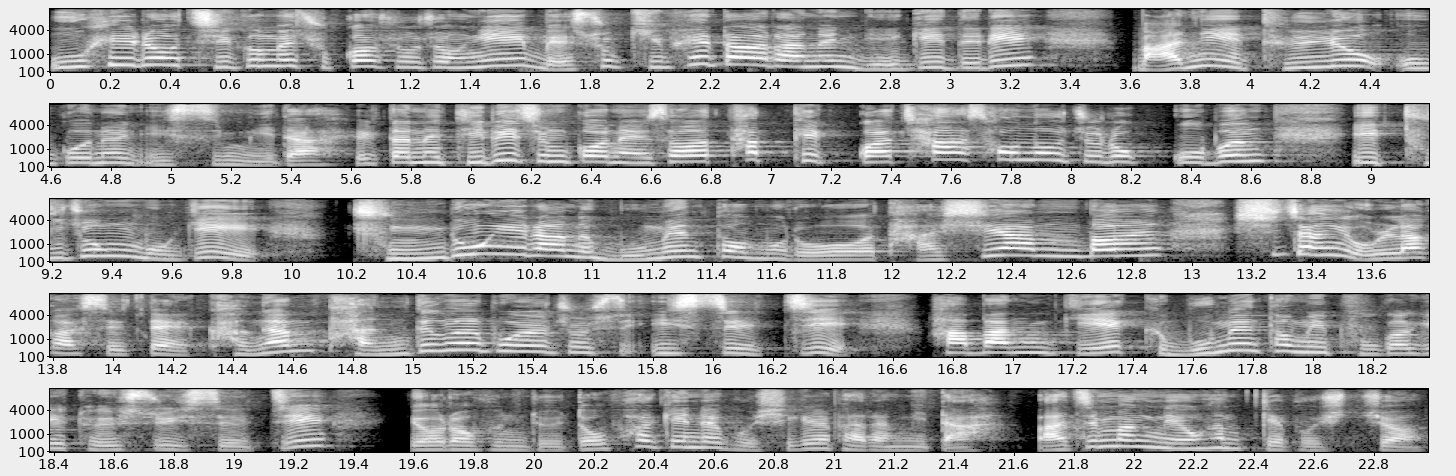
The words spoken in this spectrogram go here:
오히려 지금의 주가 조정이 매수 기회다라는 얘기들이 많이 들려오고는 있습니다. 일단은 DB증권에서 탑픽과 차 선호주로 꼽은 이 두 종목이 중동이라는 모멘텀으로 다시 한번 시장이 올라갔을 때 강한 반등을 보여줄 수 있을지 하반기에 그 모멘텀이 부각이 될 수 있을지 여러분들도 확인해 보시길 바랍니다. 마지막 내용 함께 보시죠.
